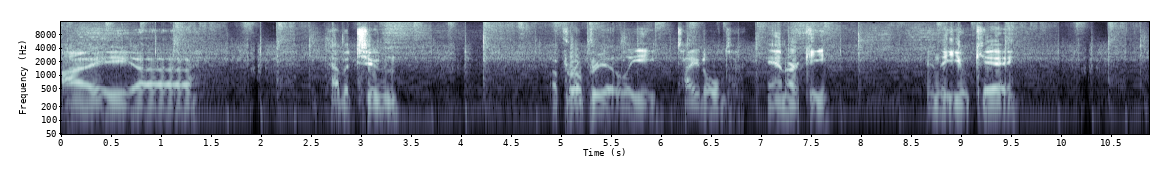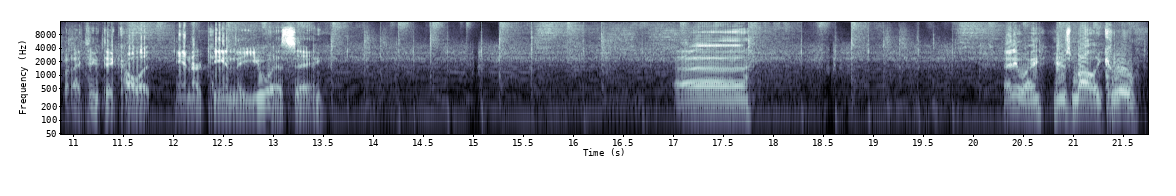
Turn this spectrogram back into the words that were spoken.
I uh, have a tune appropriately titled Anarchy in the UK, but I think they call it Anarchy in the USA. Uh, anyway, here's Motley Crue.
